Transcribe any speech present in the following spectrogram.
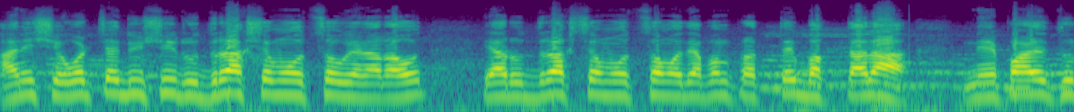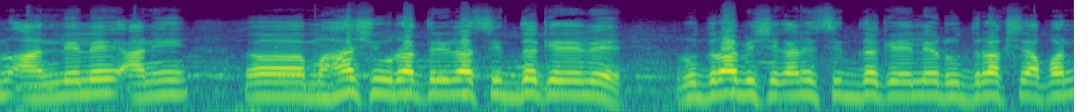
आणि शेवटच्या दिवशी रुद्राक्ष महोत्सव घेणार आहोत. या रुद्राक्ष महोत्सवामध्ये आपण प्रत्येक भक्ताला नेपाळ येथून आणलेले आणि महाशिवरात्रीला सिद्ध केलेले रुद्राभिषेकाने सिद्ध केलेले रुद्राक्ष आपण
